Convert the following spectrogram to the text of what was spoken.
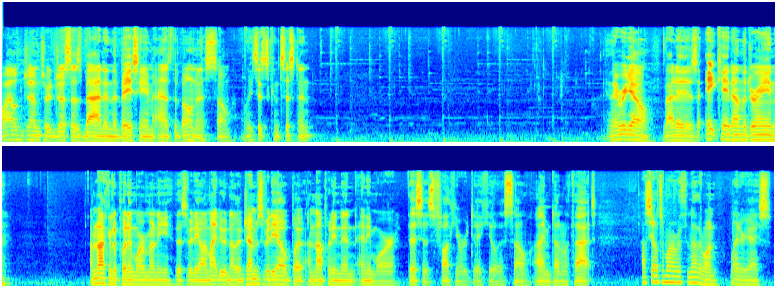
wild gems are just as bad in the base game as the bonus, so at least it's consistent. And there we go. That is 8k down the drain. I'm not going to put in more money this video. I might do another gems video, but I'm not putting in any more. This is fucking ridiculous, so I'm done with that. I'll see y'all tomorrow with another one. Later, guys.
